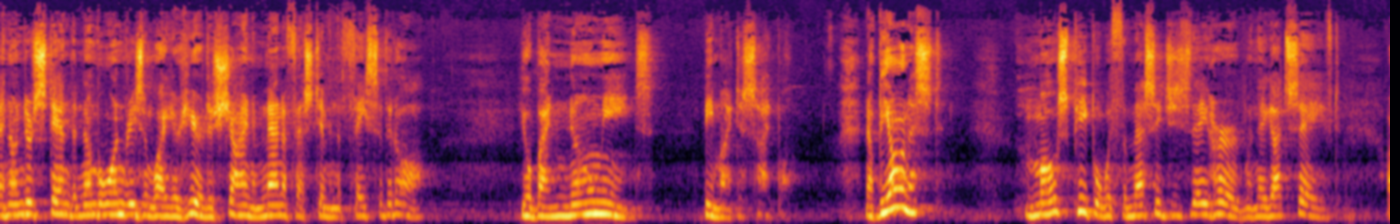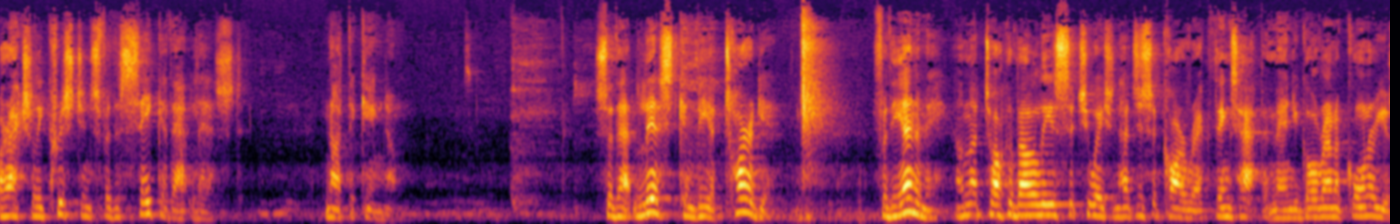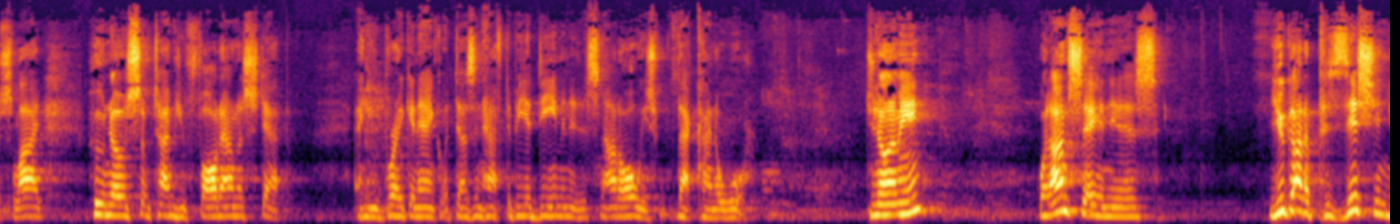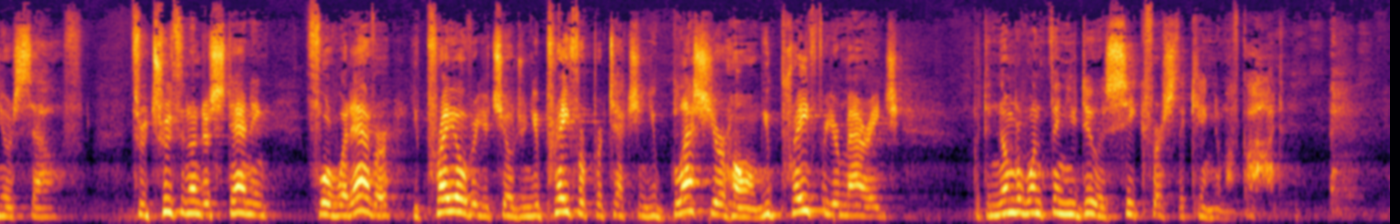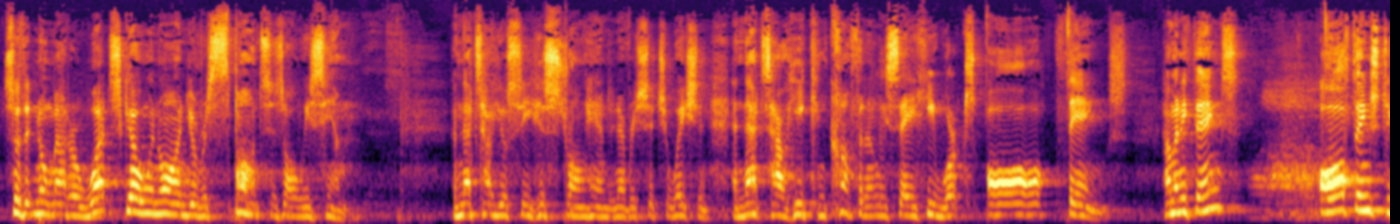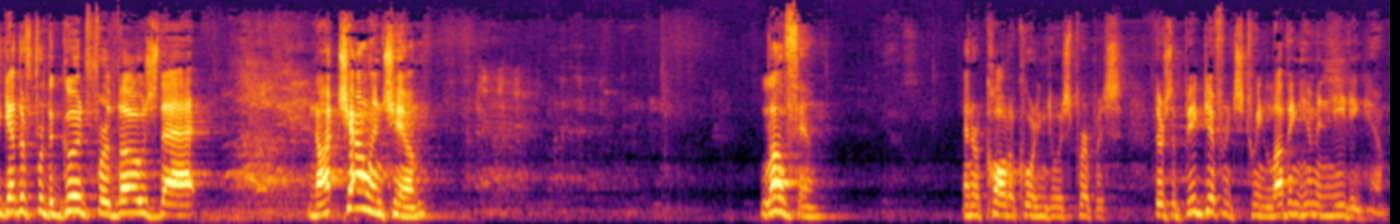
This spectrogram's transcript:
and understand the number one reason why you're here to shine and manifest Him in the face of it all, you'll by no means be my disciple. Now, be honest. Most people, with the messages they heard when they got saved, are actually Christians for the sake of that list, not the kingdom. So that list can be a target for the enemy. I'm not talking about Aaliyah's situation. That's just a car wreck. Things happen, man. You go around a corner, you slide. Who knows? Sometimes you fall down a step and you break an ankle. It doesn't have to be a demon, it's not always that kind of war. Do you know what I mean? What I'm saying is, you got to position yourself through truth and understanding for whatever. You pray over your children, you pray for protection, you bless your home, you pray for your marriage. But the number one thing you do is seek first the kingdom of God. So that no matter what's going on, your response is always Him. And that's how you'll see His strong hand in every situation. And that's how He can confidently say He works all things. How many things? All, all things together for the good for those that not challenge him, love him, and are called according to his purpose. There's a big difference between loving him and needing him.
